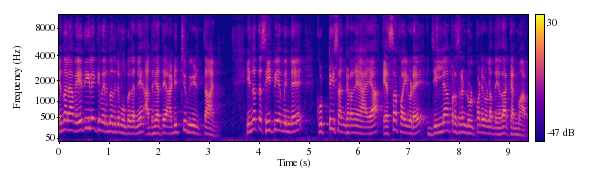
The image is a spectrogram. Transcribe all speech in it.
എന്നാൽ ആ വേദിയിലേക്ക് വരുന്നതിന് മുമ്പ് തന്നെ അദ്ദേഹത്തെ അടിച്ചു വീഴ്ത്താൻ ഇന്നത്തെ സി പി എമ്മിന്റെ കുട്ടി സംഘടനയായ എസ് എഫ് ഐയുടെ ജില്ലാ പ്രസിഡന്റ് ഉൾപ്പെടെയുള്ള നേതാക്കന്മാർ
